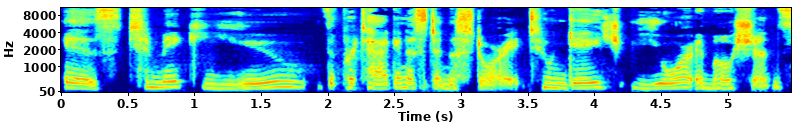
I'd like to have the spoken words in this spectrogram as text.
is to make you the protagonist in the story, to engage your emotions,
